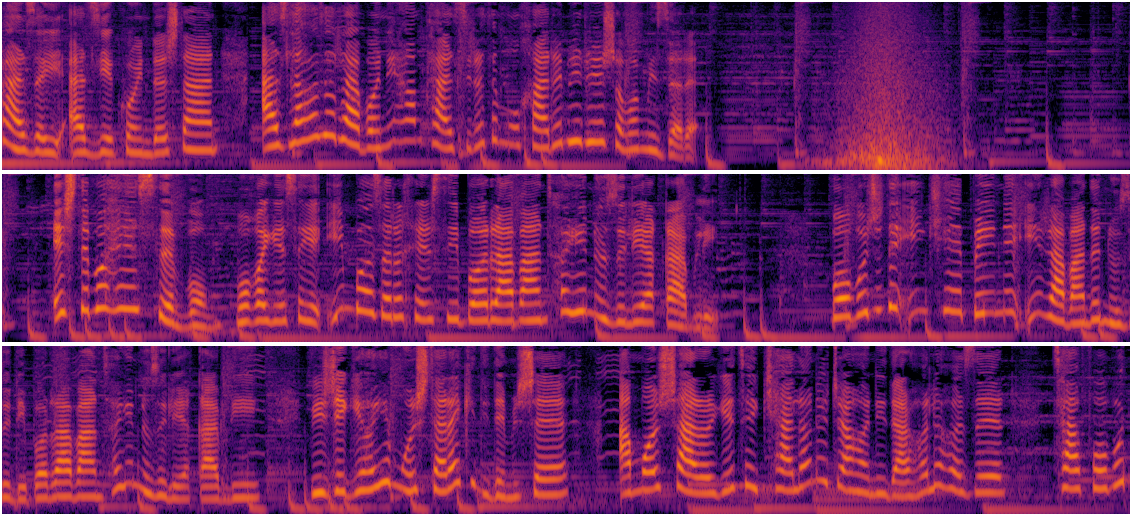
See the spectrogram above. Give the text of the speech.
فضایی از یک کوین داشتن از لحاظ روانی هم تاثیرات مخربی روی شما می‌ذاره. اشتباه سوم مقایسه این بازار خرسی با روندهای نزولی قبلی با وجود اینکه بین این روند نزولی با روندهای نزولی قبلی ویژگی های مشترکی دیده میشه اما شرایط کلان جهانی در حال حاضر تفاوت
